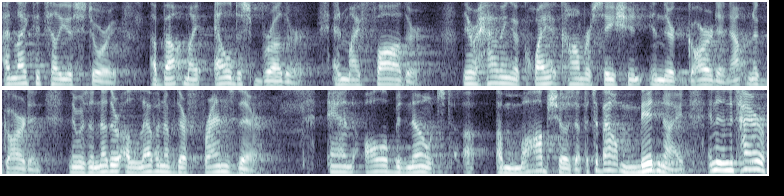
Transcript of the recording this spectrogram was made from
I'd like to tell you a story about my eldest brother and my father they were having a quiet conversation in their garden, out in a garden. And there was another 11 of their friends there. And all unbeknownst, a, a mob shows up. It's about midnight, and an entire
